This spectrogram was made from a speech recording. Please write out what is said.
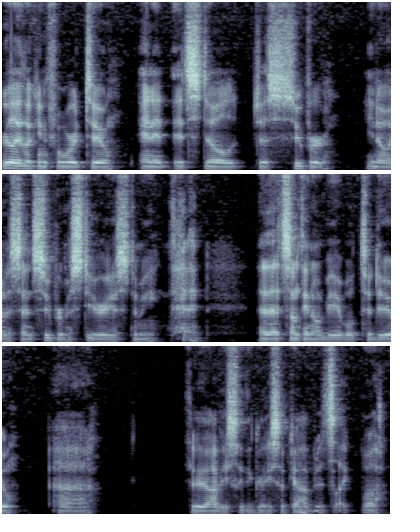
really looking forward to and it, it's still just super you know in a sense super mysterious to me that, that that's something i'll be able to do uh, through obviously the grace of god but it's like well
